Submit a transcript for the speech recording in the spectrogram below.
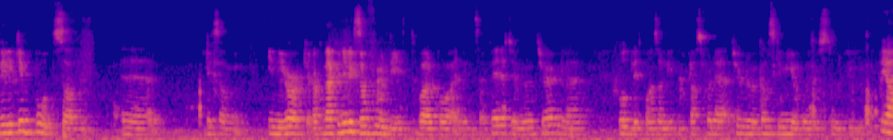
ville ikke bodd sånn eh, liksom i New York eller noe. Men jeg kunne liksom bodd dit bare på en liten sånn ferietur. Men jeg tror jeg ville bodd litt på en sånn liten plass, for det, jeg tror det er ganske mye å bo i en stor by Ja,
